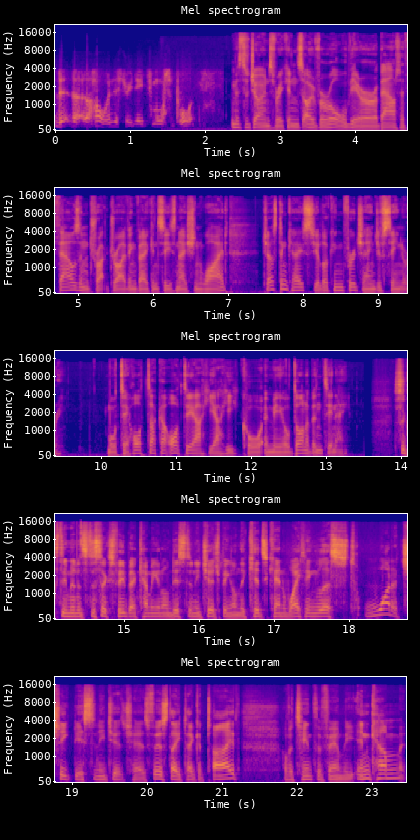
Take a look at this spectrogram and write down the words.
The, the, the whole industry needs more support. Mr Jones reckons overall there are about a thousand truck driving vacancies nationwide, just in case you're looking for a change of scenery. Mo te hotaka o te ahi ahi ko Emile Donovan tēnei. 60 minutes to 6 feedback coming in on Destiny Church being on the KidsCan waiting list. What a cheek Destiny Church has. First, they take a tithe of a tenth of family income,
